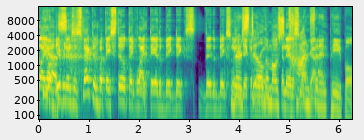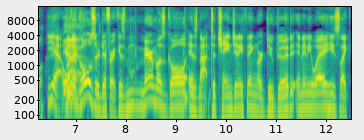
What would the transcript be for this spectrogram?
like on Yes. different ends of the spectrum, but they still think like they're the big dicks. They're the big swinging They're dick still in the, the most and they're the confident people. Yeah, well, their goals are different because Marimow's goal is not to change anything or do good in any way. He's like,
